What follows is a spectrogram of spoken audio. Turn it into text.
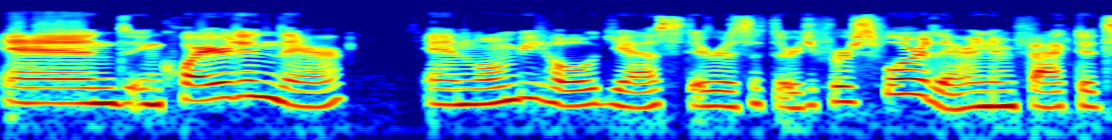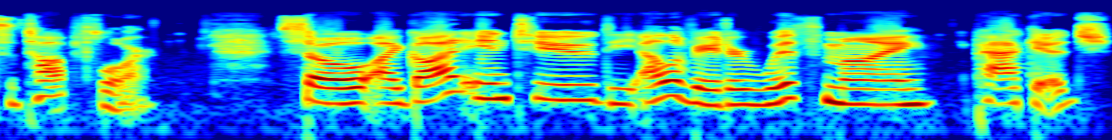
and inquired in there. And lo and behold, yes, there is a 31st floor there. And in fact, it's the top floor. So I got into the elevator with my package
